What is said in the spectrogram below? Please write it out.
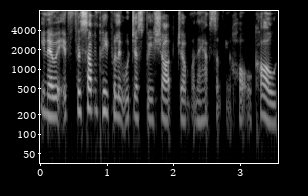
you know if for some people it would just be a sharp jump when they have something hot or cold.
